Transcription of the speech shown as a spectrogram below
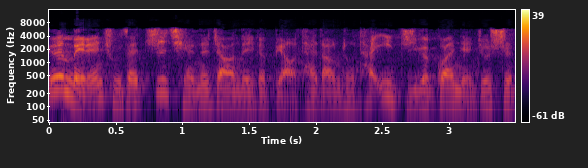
因为美联储在之前的这样的一个表态当中，它一直一个观点就是，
